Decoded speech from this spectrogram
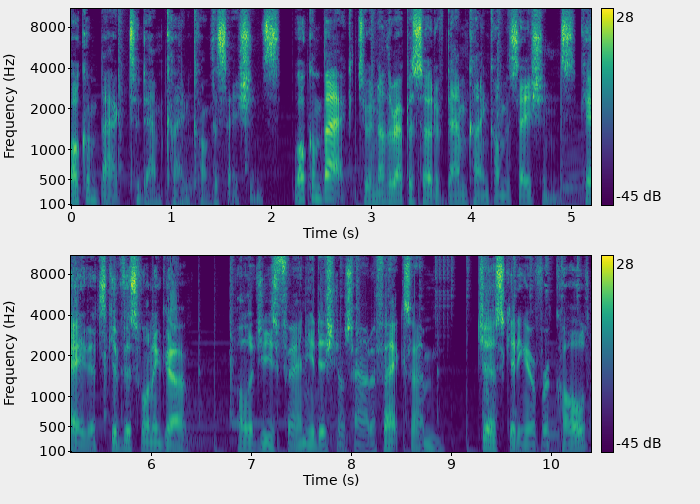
Welcome back to Dam Kind Conversations. Welcome back to another episode of Dam Kind Conversations. Okay, let's give this one a go. Apologies for any additional sound effects. I'm just getting over a cold.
